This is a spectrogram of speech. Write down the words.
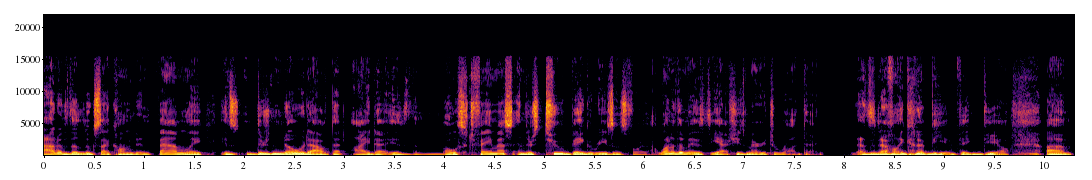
Out of the Looksaikongdin family, is there's no doubt that Ida is the most famous, and there's two big reasons for that. One of them is, yeah, she's married to Rodtang. That's definitely going to be a big deal. Um,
